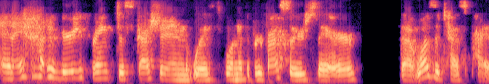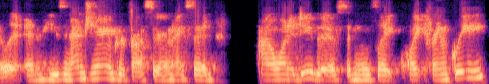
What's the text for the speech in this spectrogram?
and I had a very frank discussion with one of the professors there that was a test pilot, and he's an engineering professor. And I said, I want to do this, and he was like, quite frankly,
